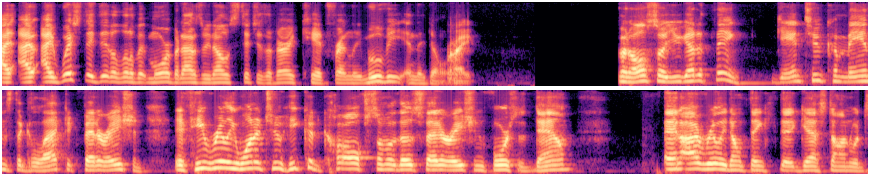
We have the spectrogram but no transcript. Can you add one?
I, I, I wish they did a little bit more. But as we know, Stitch is a very kid friendly movie, and they don't. right but also you got to think gantu commands the galactic federation if he really wanted to he could call some of those federation forces down and i really don't think that gaston would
